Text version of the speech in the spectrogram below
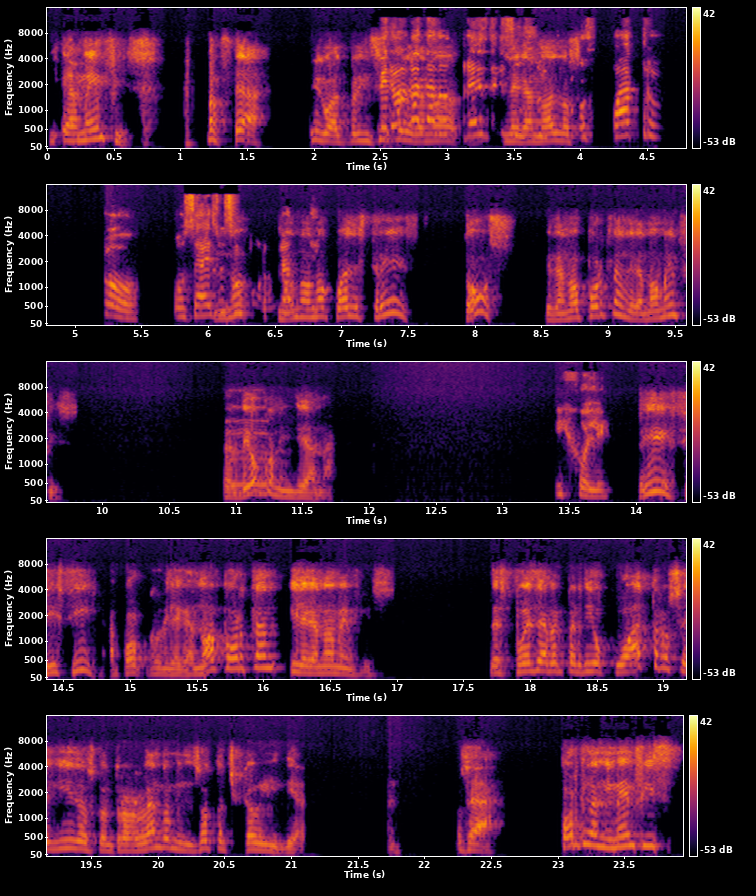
y a Memphis. O sea, digo, al principio le ganó, le ganó a los cuatro. O sea, eso es importante. No, no, no, ¿cuáles tres? Dos. Le ganó a Portland, le ganó a Memphis. Perdió mm. con Indiana. Híjole. Sí, sí, sí. le ganó a Portland y le ganó a Memphis. Después de haber perdido cuatro seguidos contra Orlando, Minnesota, Chicago y Indiana. O sea, Portland y Memphis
